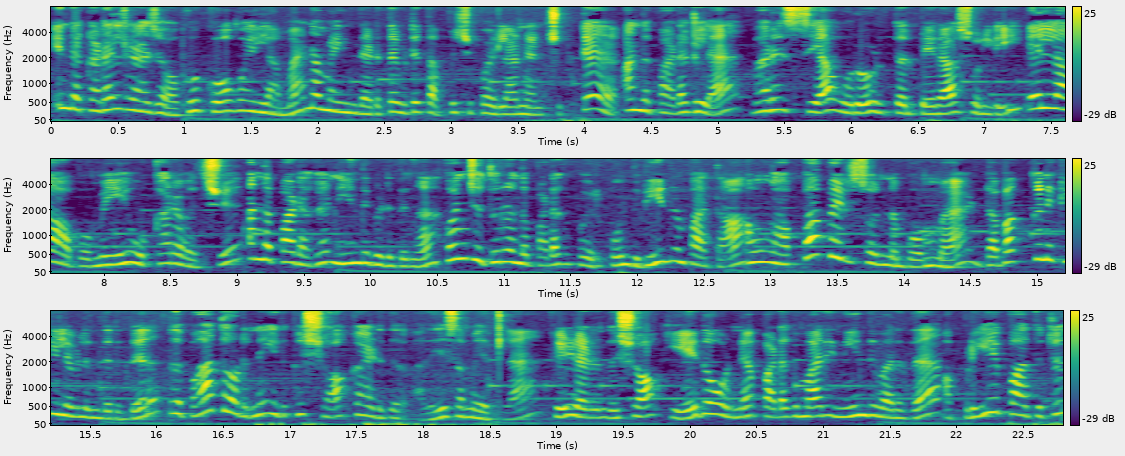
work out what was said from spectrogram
இந்த கடல் ராஜாவுக்கு கோபம் இல்லாம நம்ம இந்த இடத்த விட்டு தப்பிச்சு போயிடலாம்னு நினைச்சுக்கிட்டு அந்த படகுல வரிசையா ஒரு ஒருத்தர் பேரா சொல்லி எல்லா பொம்மையும் உட்கார வச்சு அந்த படகை நீந்து விடுதுங்க. கொஞ்ச தூரம் அந்த படகு போயிருக்கும். திடீர்னு பார்த்தா அவங்க அப்பா பேர் சொன்ன பொம்மை டபக்குன்னு கீழே விழுந்துருது. அதை பார்த்த உடனே இதுக்கு ஷாக் ஆயிடுது. அதே சமயத்துல கீழே இருந்து ஷாக் ஏதோ ஒண்ணு படகு மாதிரி நீந்து வருத. அப்படியே பார்த்துட்டு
